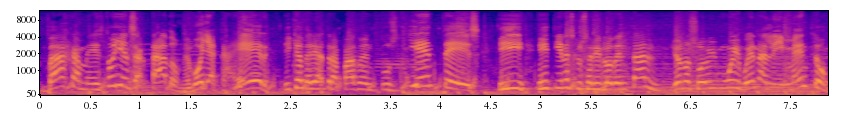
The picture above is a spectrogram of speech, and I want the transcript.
Bájame, estoy ensartado, me voy a caer y quedaré atrapado en tus dientes. Y, y tienes que usar hilo dental. Yo no soy muy buen alimento.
